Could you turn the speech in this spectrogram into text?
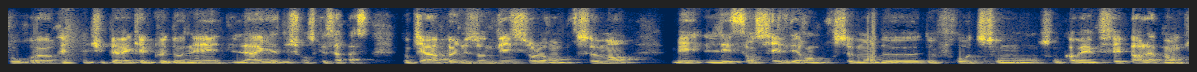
pour euh, récupérer quelques données, là, il y a des chances que ça passe. Donc, il y a un peu une zone grise sur le remboursement, mais l'essentiel des remboursements de, de fraude sont, sont quand même faits par la banque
